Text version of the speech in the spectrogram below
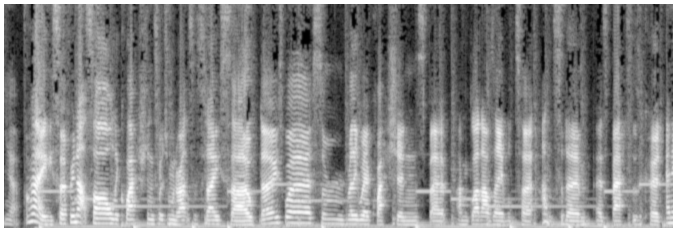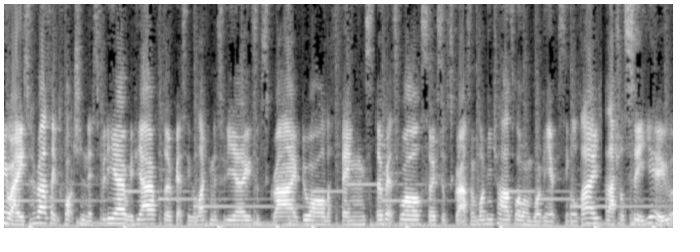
yeah. Okay, so I think that's all the questions which I'm going to answer today. So those were some really weird questions, but I'm glad I was able to answer them as best as I could. Anyway, so I hope you guys liked watching this video. If you have, don't forget to leave a like on this video, subscribe, do all the things. Don't forget to also subscribe to my vlogging channel as well. I'm vlogging every single day, and I shall see you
